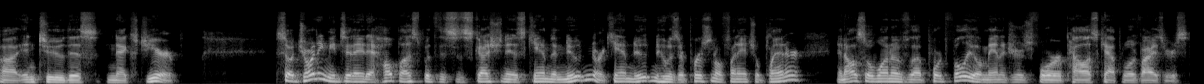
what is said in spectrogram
uh, into this next year. So joining me today to help us with this discussion is Camden Newton, or Cam Newton, who is a personal financial planner and also one of the portfolio managers for Pallas Capital Advisors.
